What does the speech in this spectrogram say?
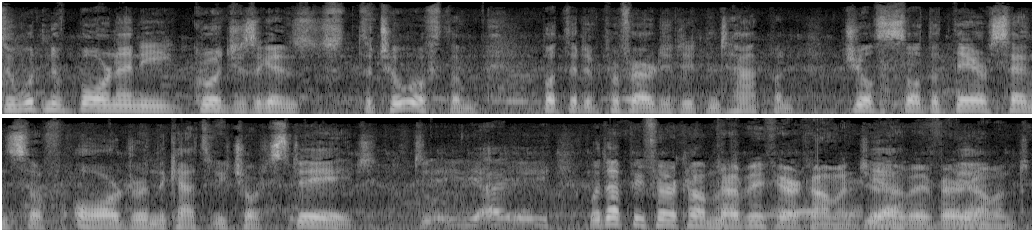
They wouldn't have borne any grudges against the two of them, but they'd have preferred it didn't happen, just so that their sense of order in the Catholic Church stayed. Would that be fair comment? That'd be fair comment. Yeah, Yeah, that'd be fair yeah, comment.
